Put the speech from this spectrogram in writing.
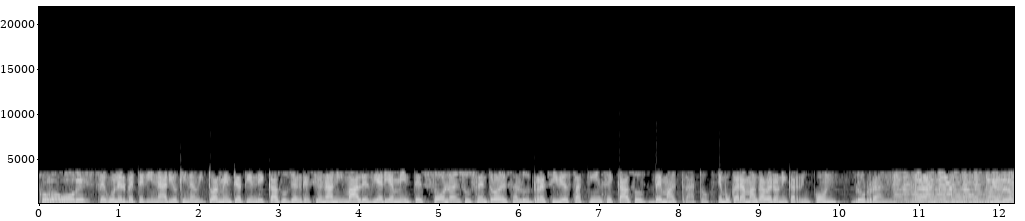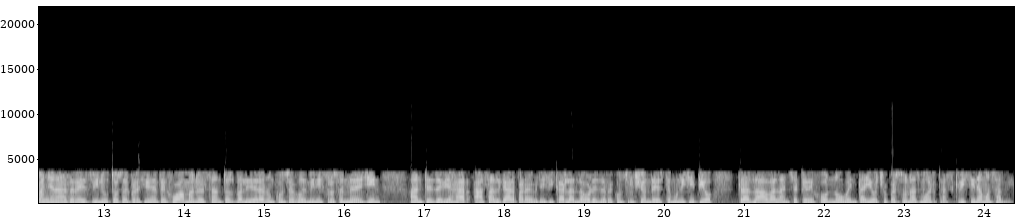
colabore. Según el veterinario, quien habitualmente atiende casos de agresión a animales diariamente, solo en su centro de salud recibe hasta 15 casos de maltrato. En Bucaramanga, Verónica Rincón, Blue Radio. 10 de la mañana a 3 minutos, el presidente Juan Manuel Santos va a liderar un consejo de ministros en Medellín antes de viajar a Salgar para verificar las labores de reconstrucción de este municipio tras la avalancha que dejó 98 personas muertas. Cristina Monsalve.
